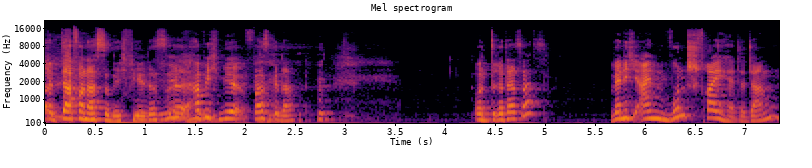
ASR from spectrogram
Und davon hast du nicht viel. Das äh, habe ich mir fast gedacht. Und dritter Satz. Wenn ich einen Wunsch frei hätte, dann.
